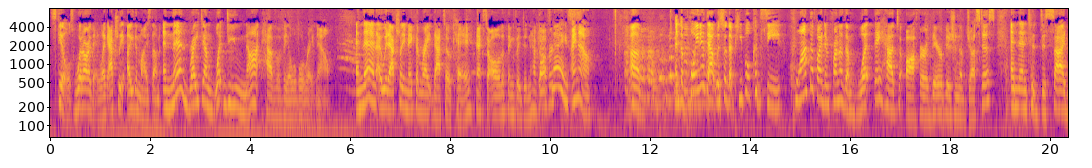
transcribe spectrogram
skills? What are they? Like actually itemize them and then write down what do you not have available right now. And then I would actually make them write that's okay next to all of the things they didn't have to That's offer. nice. I know. Um, and the point of that was so that people could see quantified in front of them what they had to offer their vision of justice and then to decide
